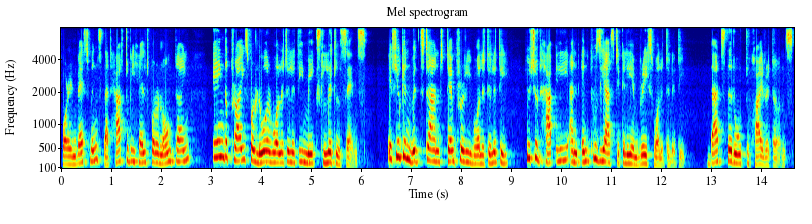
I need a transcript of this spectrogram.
For investments that have to be held for a long time, paying the price for lower volatility makes little sense. If you can withstand temporary volatility, you should happily and enthusiastically embrace volatility. That's the road to high returns.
